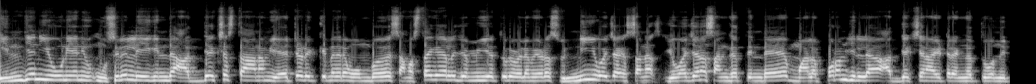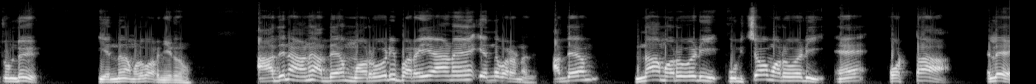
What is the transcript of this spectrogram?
ഇന്ത്യൻ യൂണിയൻ മുസ്ലിം ലീഗിന്റെ അധ്യക്ഷ സ്ഥാനം ഏറ്റെടുക്കുന്നതിന് മുമ്പ് സമസ്ത കേരള ജമിയത്തുൽ ഉലമയുടെ സുന്നി യുവജന യുവജന സംഘത്തിന്റെ മലപ്പുറം ജില്ലാ അധ്യക്ഷനായിട്ട് രംഗത്ത് വന്നിട്ടുണ്ട് എന്ന് നമ്മൾ പറഞ്ഞിരുന്നു. അതിനാണ് അദ്ദേഹം മറുപടി പറയാണ് എന്ന് പറയുന്നത് അദ്ദേഹം എന്നാ മറുപടി പുടിച്ചോ മറുപടി ഏ പൊട്ട അല്ലേ?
